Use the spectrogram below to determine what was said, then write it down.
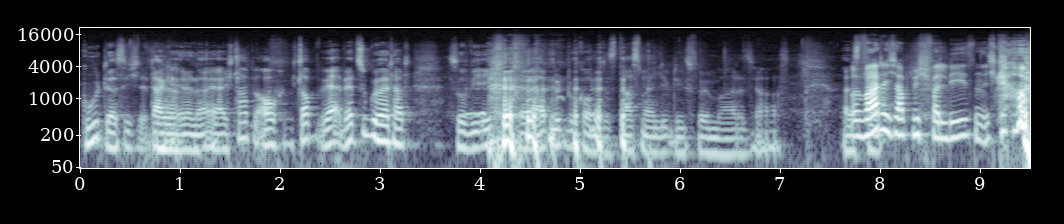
gut, dass ich. Danke, Ja. Helena. Ja, ich glaube auch. Ich glaube, wer, wer zugehört hat, so wie ich, äh, hat mitbekommen, dass das mein Lieblingsfilm war des Jahres. Alles Oh, klar. warte, ich habe mich verlesen. Ich glaube.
